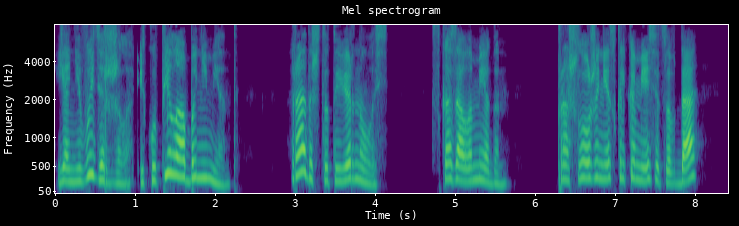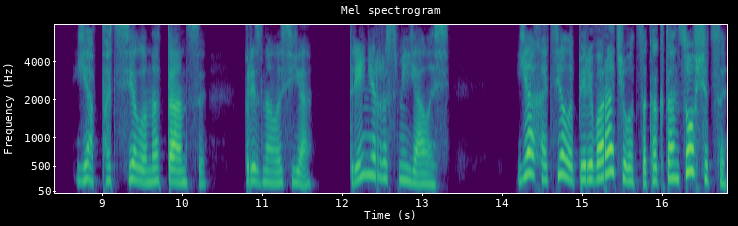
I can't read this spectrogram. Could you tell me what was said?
я не выдержала и купила абонемент. «Рада, что ты вернулась», — сказала Меган. «Прошло уже несколько месяцев, да?» «Я подсела на танцы», — призналась я. Тренер рассмеялась. Я хотела переворачиваться, как танцовщицы,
